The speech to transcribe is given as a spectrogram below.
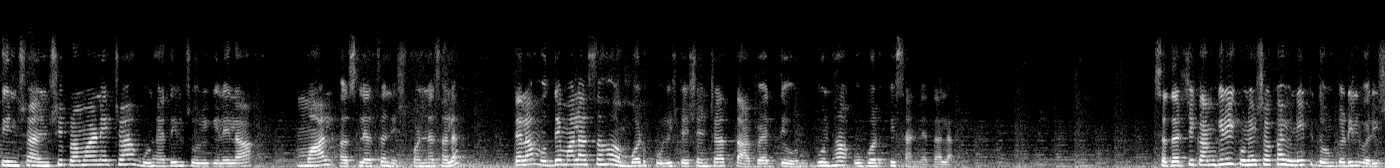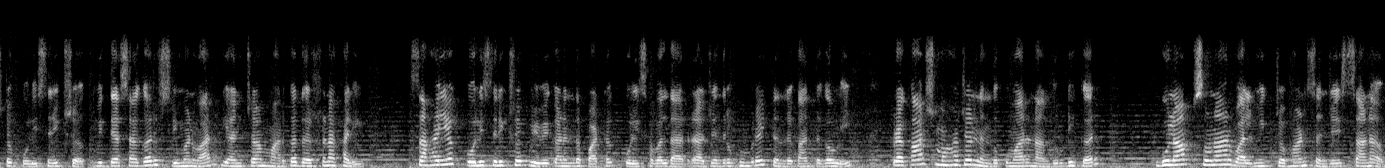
तीनशे ऐंशी प्रमाणेच्या गुन्ह्यातील चोरी गेलेला माल असल्याचं निष्पन्न झालं. त्याला मुद्देमालासह अंबड पोलीस स्टेशनच्या ताब्यात देऊन गुन्हा उघडकीस आणण्यात आला. सदरची कामगिरी गुन्हे शाखा युनिट दोनकडील वरिष्ठ पोलीस निरीक्षक विद्यासागर श्रीमणवार यांच्या मार्गदर्शनाखाली सहाय्यक पोलीस निरीक्षक विवेकानंद पाठक पोलीस हवालदार राजेंद्र घुमरे चंद्रकांत गवळी प्रकाश महाजन नंदकुमार नांदुर्डीकर गुलाब सोनार वाल्मिक चव्हाण संजय सानप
